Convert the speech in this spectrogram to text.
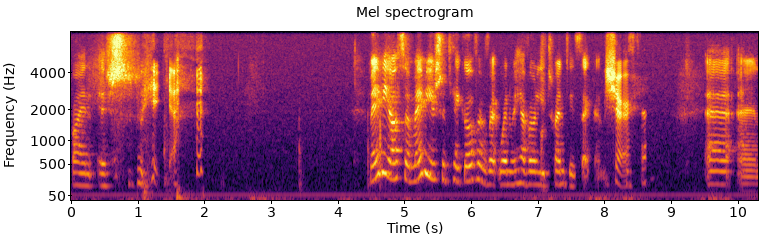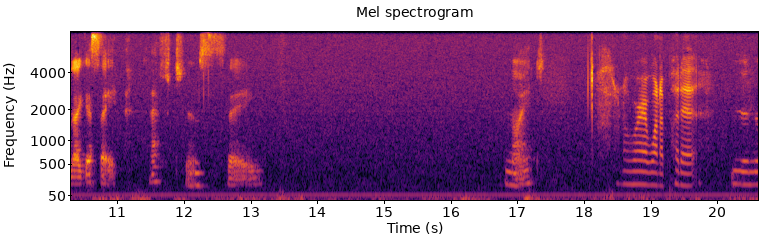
Fine-ish. yeah. Maybe also, maybe you should take over when we have only 20 seconds. Sure. Uh, and I guess I have to say knight. I don't know where I want to put it. Yeah, no.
